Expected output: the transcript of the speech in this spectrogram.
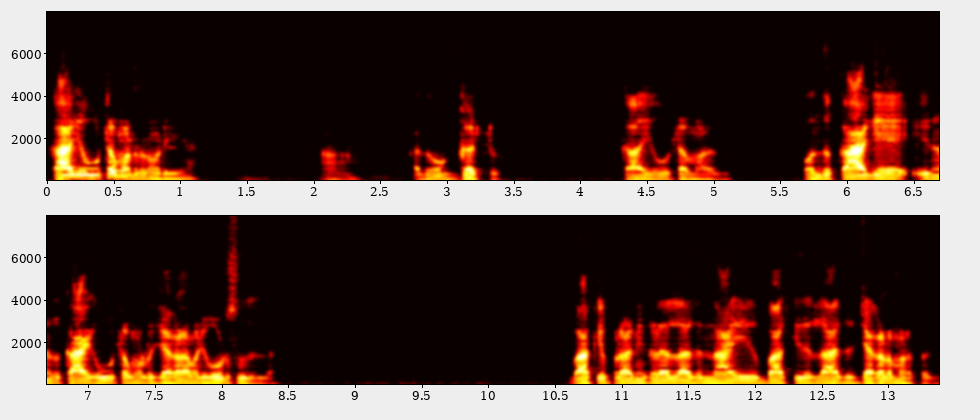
ಕಾಗೆ ಊಟ ಮಾಡೋದು ನೋಡಿದ್ಯಾ ಹಾಂ ಅದು ಒಗ್ಗಟ್ಟು. ಕಾಗೆ ಊಟ ಮಾಡೋದು. ಒಂದು ಕಾಗೆ ಇನ್ನೊಂದು ಕಾಗೆ ಊಟ ಮಾಡೋದು ಜಗಳ ಮಾಡಿ ಓಡಿಸೋದಿಲ್ಲ ಬಾಕಿ ಪ್ರಾಣಿಗಳೆಲ್ಲ ಅದು ನಾಯಿ ಬಾಕಿದೆಲ್ಲ ಅದು ಜಗಳ ಮಾಡ್ತದೆ.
